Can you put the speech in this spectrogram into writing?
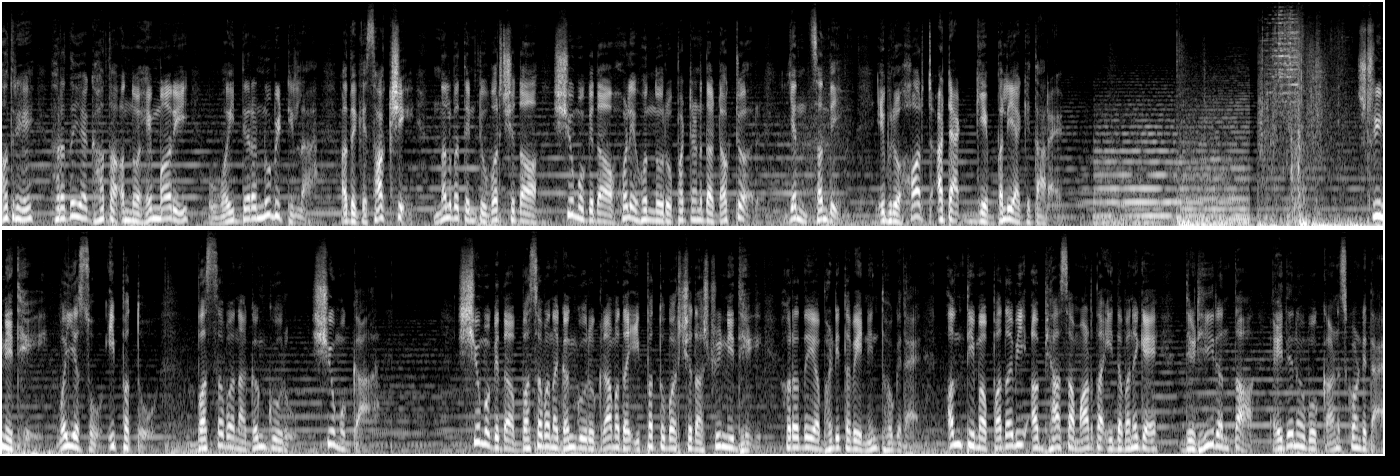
ಆದರೆ ಹೃದಯಘಾತ ಅನ್ನೋ ಹೆಮ್ಮಾರಿ ವೈದ್ಯರನ್ನೂ ಬಿಟ್ಟಿಲ್ಲ. ಅದಕ್ಕೆ ಸಾಕ್ಷಿ, ನಲವತ್ತೆಂಟು ವರ್ಷದ ಶಿವಮೊಗ್ಗದ ಹೊಳೆಹೊನ್ನೂರು ಪಟ್ಟಣದ ಡಾಕ್ಟರ್ ಎನ್ ಸಂದೀಪ್. ಇವರು ಹಾರ್ಟ್ ಅಟ್ಯಾಕ್ಗೆ ಬಲಿಯಾಗಿದ್ದಾರೆ. ಶ್ರೀನಿಧಿ, ವಯಸ್ಸು ಇಪ್ಪತ್ತು ಬಸವನ ಗಂಗೂರು ಶಿವಮೊಗ್ಗ. ಶಿವಮೊಗ್ಗದ ಬಸವನ ಗಂಗೂರು ಗ್ರಾಮದ ಇಪ್ಪತ್ತು ವರ್ಷದ ಶ್ರೀನಿಧಿ ಹೃದಯ ಬಡಿತವೇ ನಿಂತು ಹೋಗಿದೆ ಅಂತಿಮ ಪದವಿ ಅಭ್ಯಾಸ ಮಾಡ್ತಾ ಇದ್ದವನಿಗೆ ದಿಢೀರಂತ ಎದೆನೋವು ಕಾಣಿಸ್ಕೊಂಡಿದೆ.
